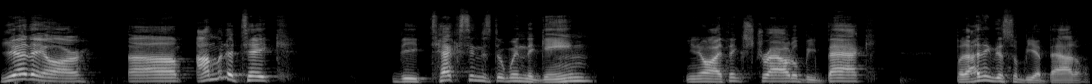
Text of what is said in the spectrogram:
Yeah, they are. Um, I'm going to take the Texans to win the game. You know, I think Stroud will be back, but I think this will be a battle.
